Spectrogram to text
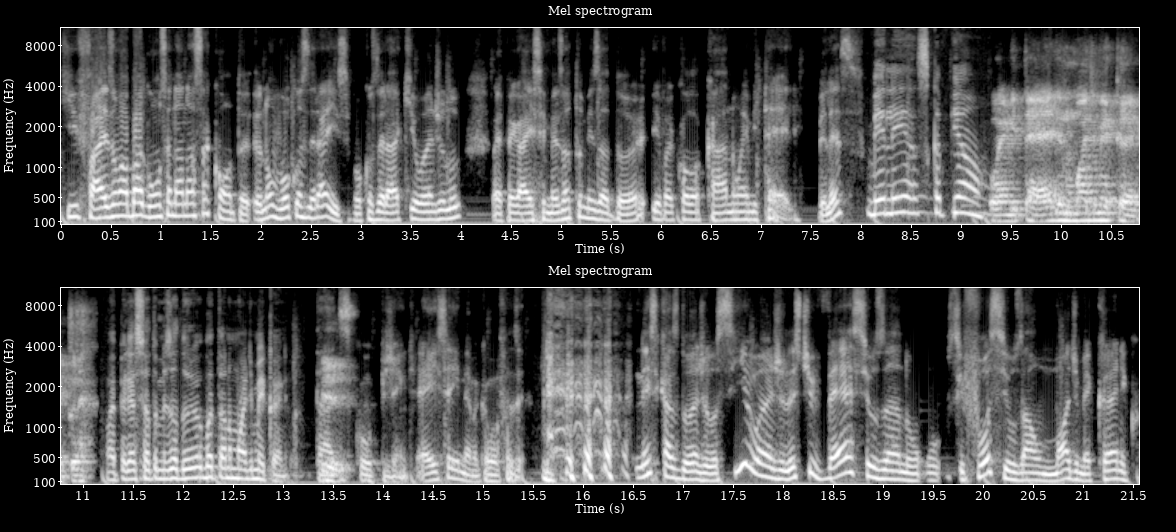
que faz uma bagunça na nossa conta. Eu não vou considerar isso, vou considerar que o Ângelo vai pegar esse mesmo atomizador e vai colocar no MTL, beleza? Beleza, campeão. O MTL no mod mecânico, né? Vai pegar esse atomizador e vai botar no mod mecânico. Tá, isso. desculpe, gente. É isso aí mesmo que eu vou fazer. Nesse caso do Ângelo, se o Ângelo estivesse usando, se fosse usar um mod mecânico,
